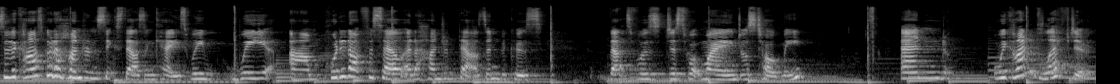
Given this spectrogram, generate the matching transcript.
So the car's got 106,000 Ks. We, we um, put it up for sale at 100,000 because that was just what my angels told me. And we kind of left it,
